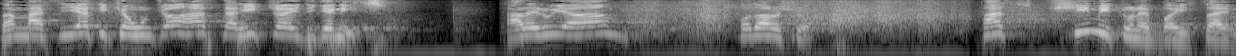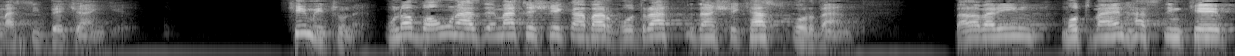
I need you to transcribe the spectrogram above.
و مسیحیتی که اونجا هست در هیچ جای دیگه نیست. هللویا. خدا رو شد پس کی می‌تونه با عیسی مسیح بجنگه؟ کی می‌تونه؟ اونا با اون عظمتش یک قدرت بودن شکست خوردن. بنابراین مطمئن هستیم که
